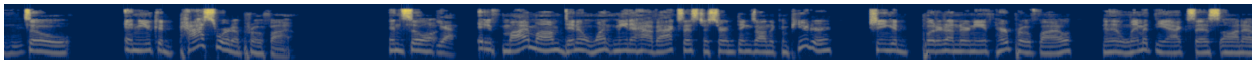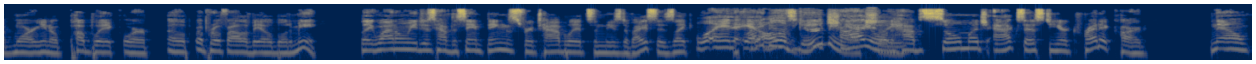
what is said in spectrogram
Mm-hmm. So, and you could password a profile. And so, yeah, if my mom didn't want me to have access to certain things on the computer, she could put it underneath her profile and then limit the access on a more you know public or a, a, profile available to me like why don't we just have the same things for tablets and these devices like well and, and all of gaming child actually have so much access to your credit card now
